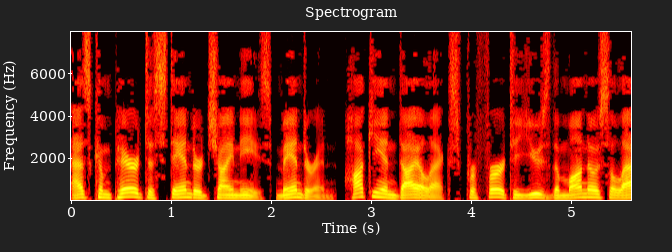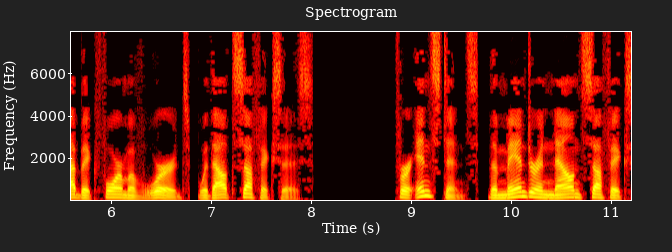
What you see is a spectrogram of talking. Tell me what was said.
As compared to Standard Chinese Mandarin, Hokkien dialects prefer to use the monosyllabic form of words, without suffixes. For instance, the Mandarin noun suffix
